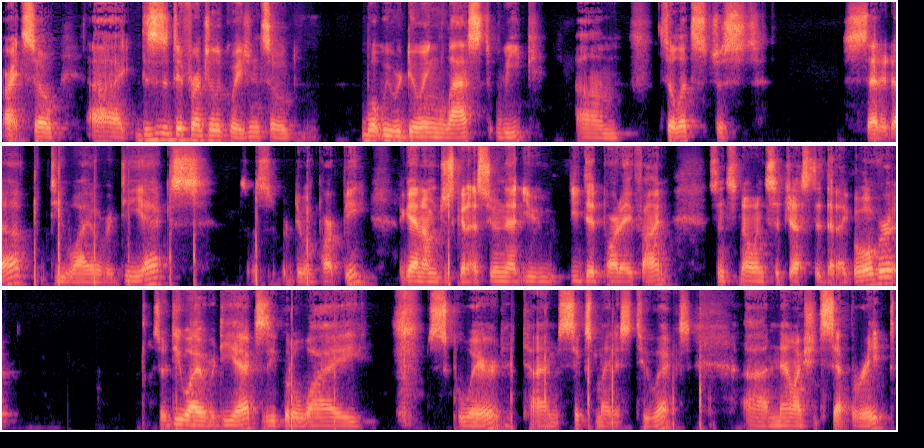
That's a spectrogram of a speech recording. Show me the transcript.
All right, so uh, this is a differential equation. So what we were doing last week. Um, so let's just set it up, dy over dx. So this is, we're doing part B. Again, I'm just gonna assume that you, you did part A fine, since no one suggested that I go over it. So dy over dx is equal to y squared times 6 minus 2x. Uh, now I should separate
